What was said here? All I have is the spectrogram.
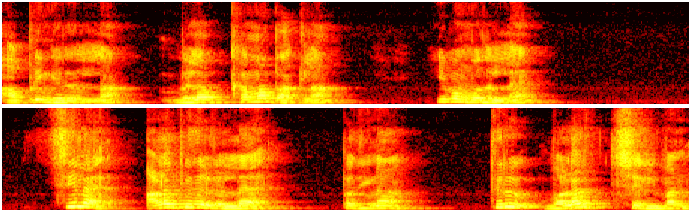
அப்படிங்கிறதெல்லாம் விளக்கமாக பார்க்கலாம். இப்போ முதல்ல சில அழைப்பிதழ்களில் பார்த்திங்கன்னா திரு வளர்ச்செல்வன்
